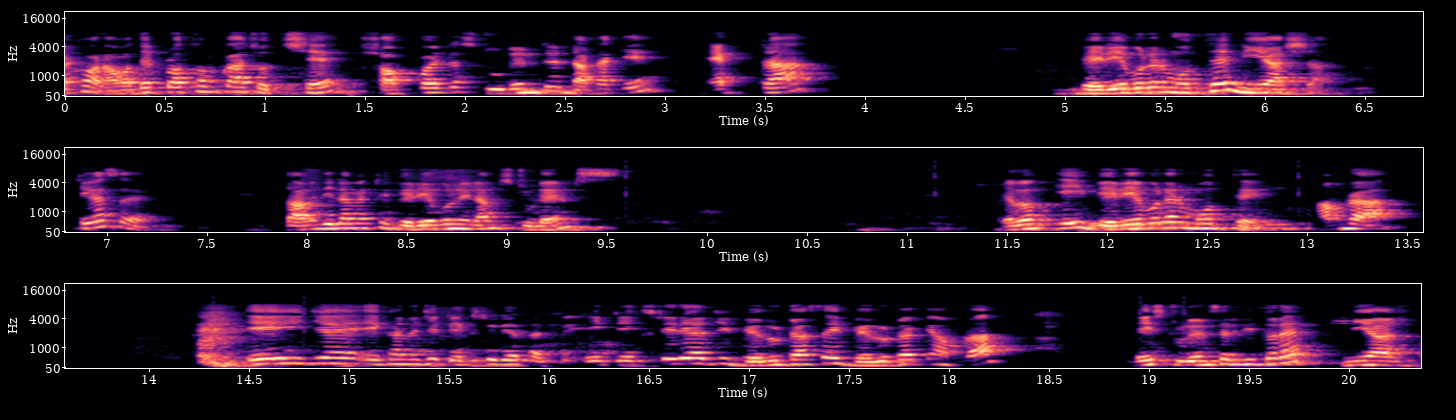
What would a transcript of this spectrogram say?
এখন আমাদের প্রথম কাজ হচ্ছে সব কয়টা স্টুডেন্টের ডাটাকে একটা ভেরিয়েবলের মধ্যে নিয়ে আসা, ঠিক আছে? তো আমি দিলাম একটা ভেরিয়েবল নিলাম স্টুডেন্টস এবং এই ভেরিয়েবলের মধ্যে আমরা এই যে এখানে যে টেক্সট এরিয়া থাকবে, এই টেক্সট এরিয়ার যে ভ্যালুটা আছে, এই ভ্যালুটাকে আমরা এই স্টুডেন্টস এর ভিতরে নিয়ে আসব।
